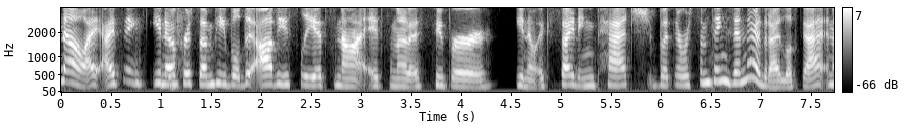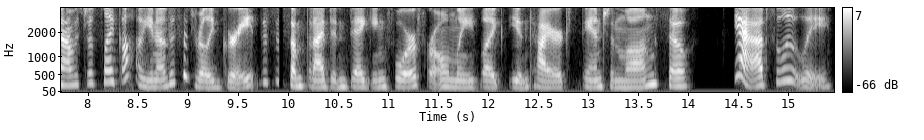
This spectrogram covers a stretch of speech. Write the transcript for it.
no, I, I think, you know, for some people that obviously it's not it's not a super, you know, exciting patch, but there were some things in there that I looked at and I was just like, oh, you know, this is really great. This is something I've been begging for for only like the entire expansion long. So yeah, absolutely.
